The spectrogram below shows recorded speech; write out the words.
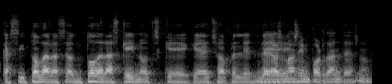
casi todas las, en todas las keynotes que, que ha hecho Apple desde De las más importantes, ¿no?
